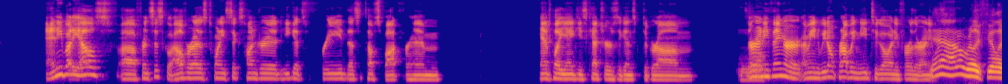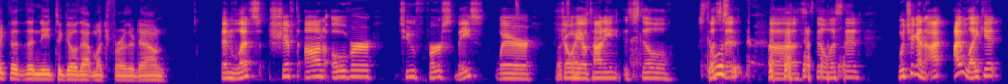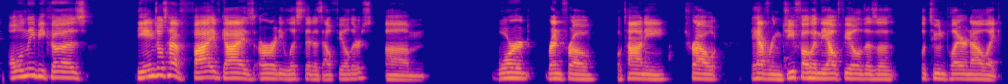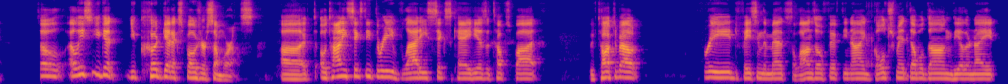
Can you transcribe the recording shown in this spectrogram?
Anybody else? Uh, Francisco Alvarez, 2,600. He gets Fried. That's a tough spot for him. Can't play Yankees catchers against DeGrom. Is there anything, or I mean, we don't probably need to go any further anyway. Yeah, I don't really feel like the the need to go that much further down. Then let's shift on over to first base, where let's Shohei Ohtani is still still listed. listed. uh, still listed. Which again, I I like it only because the Angels have five guys already listed as outfielders. Um, Ward, Renfro, Ohtani, Trout, they have Rengifo in the outfield as a platoon player now. Like, so at least you get you could get exposure somewhere else. Uh, Ohtani 63, Vladdy 6K. He has a tough spot. We've talked about Fried facing the Mets, Alonso 59, Goldschmidt double dong the other night,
